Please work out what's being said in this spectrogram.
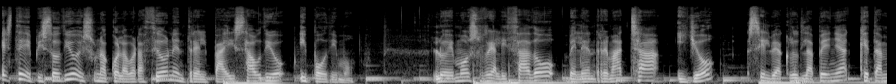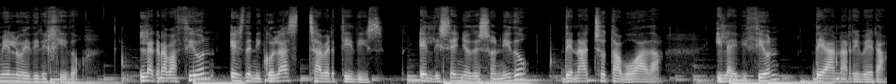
Este episodio es una colaboración entre El País Audio y Podimo. Lo hemos realizado Belén Remacha y yo, Silvia Cruz La Peña, que también lo he dirigido. La grabación es de Nicolás Chabertidis, el diseño de sonido de Nacho Taboada y la edición de Ana Rivera.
